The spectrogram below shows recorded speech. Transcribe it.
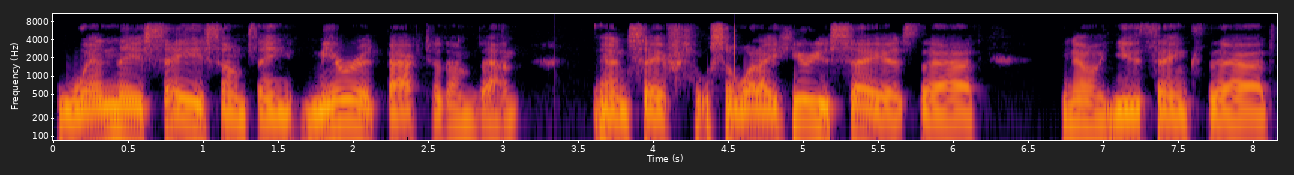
When they say something, mirror it back to them then and say, so what I hear you say is that, you know, you think that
